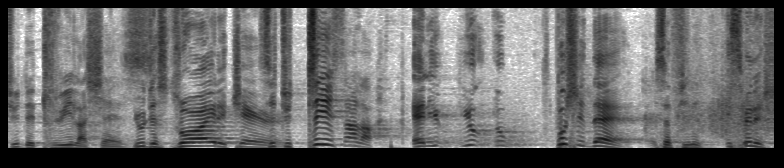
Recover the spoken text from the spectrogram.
tu détruis la chaise. you destroy the chair, Si tu tires ça là, and you, you you push it there. c'est fini. It's finished.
